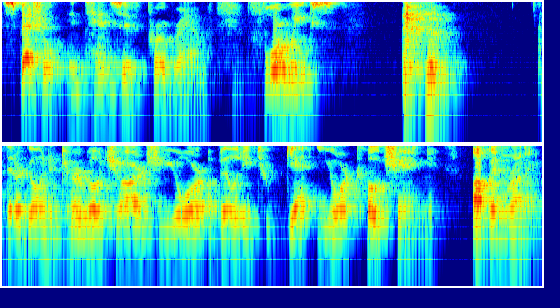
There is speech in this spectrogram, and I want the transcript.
special intensive program four weeks that are going to turbocharge your ability to get your coaching up and running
